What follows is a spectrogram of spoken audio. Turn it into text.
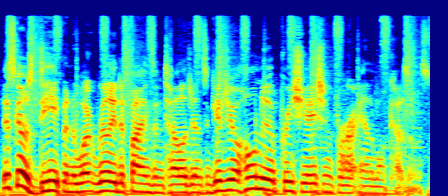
this goes deep into what really defines intelligence and gives you a whole new appreciation for our animal cousins.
